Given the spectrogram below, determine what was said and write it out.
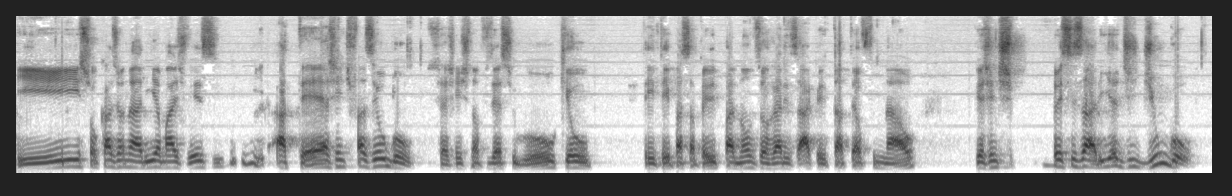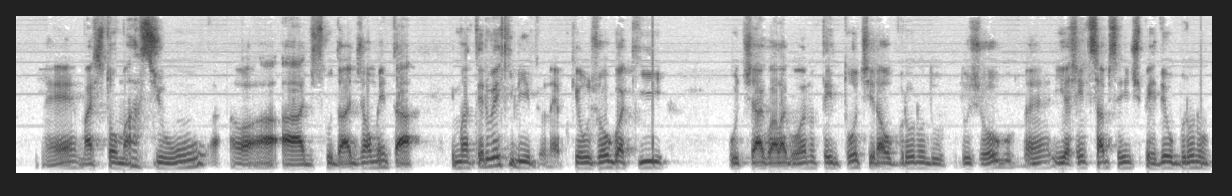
e isso ocasionaria mais vezes até a gente fazer o gol. Se a gente não fizesse o gol, que eu tentei passar para ele para não desorganizar, acreditar até o final, porque a gente precisaria de, de um gol, né? mas tomasse um, a, a dificuldade de aumentar. E manter o equilíbrio, né? porque o jogo aqui o Thiago Alagoano tentou tirar o Bruno do, do jogo, né? E a gente sabe se a gente perder o Bruno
